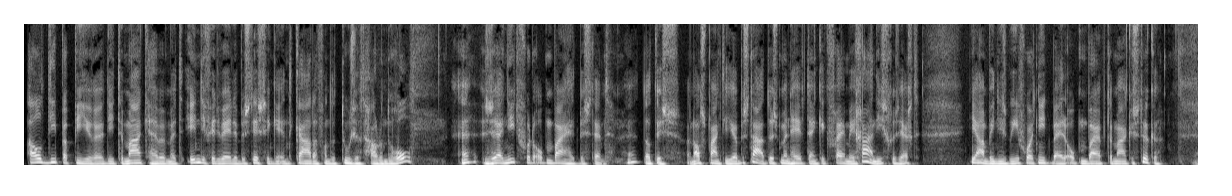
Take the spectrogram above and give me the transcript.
Al die papieren die te maken hebben met individuele beslissingen in het kader van de toezichthoudende rol, hè, zijn niet voor de openbaarheid bestemd. Dat is een afspraak die er bestaat. Dus men heeft, denk ik, vrij mechanisch gezegd: die aanbiedingsbrief hoort niet bij de openbaar te maken stukken. Ja.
